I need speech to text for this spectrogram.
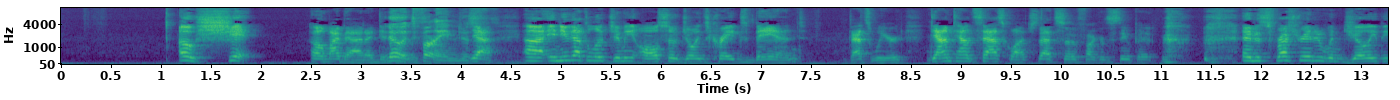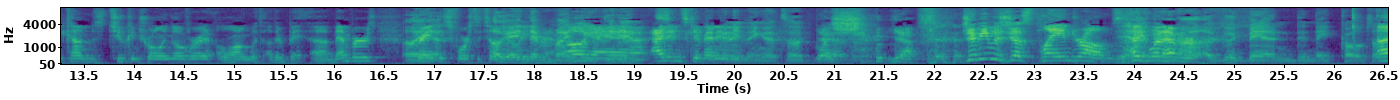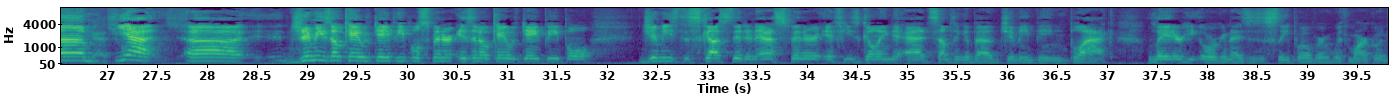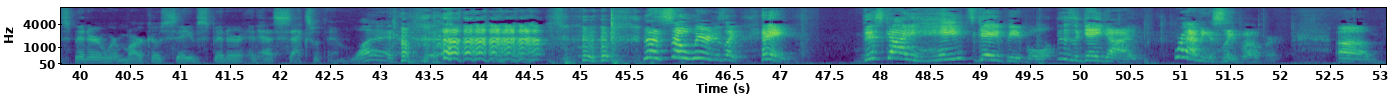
oh shit. Oh my bad. I did. No, it's fine. Just Yeah. Uh, and you got the look. Jimmy also joins Craig's band. That's weird. Downtown Sasquatch. That's so fucking stupid. and is frustrated when Joey becomes too controlling over it, along with other ba- uh, members. Oh, Craig yeah. is forced to tell Okay, Joey. never mind. Oh You- yeah, you yeah, didn't I didn't skip anything. anything. That's a whatever. yeah, Jimmy was just playing drums, Yeah, like whatever. not a good band, and they call themselves. Um, yeah, uh, Jimmy's okay with gay people. Spinner isn't okay with gay people. Jimmy's disgusted and asks Spinner if he's going to add something about Jimmy being black. Later, he organizes a sleepover with Marco and Spinner, where Marco saves Spinner and has sex with him. What? That's so weird. It's like, hey, this guy hates gay people. This is a gay guy. We're having a sleepover. Um,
